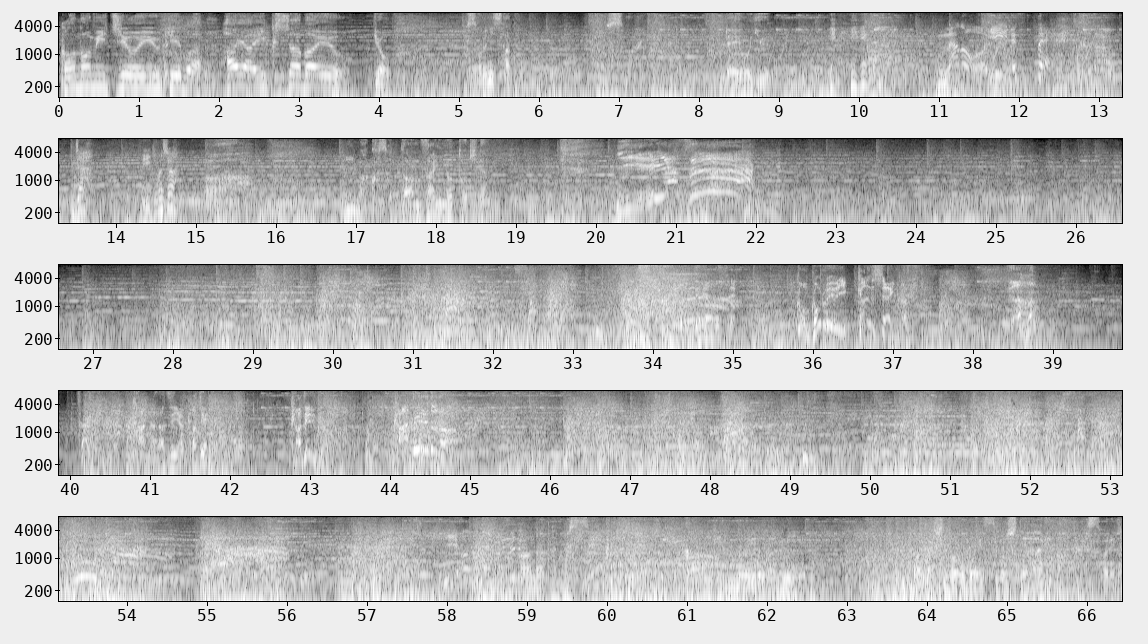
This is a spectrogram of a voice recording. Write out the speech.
この道を行けば早戦場よ。行それに左近すまない。礼を言う。なのいいですって。じゃあ行きましょう。ああ。今こそ断罪の時だ。家康より感謝いたす必ずや勝て。る勝てる。勝てるだろあなたのせい還元の色が見える。私の思い過ごしであれば。それでいい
